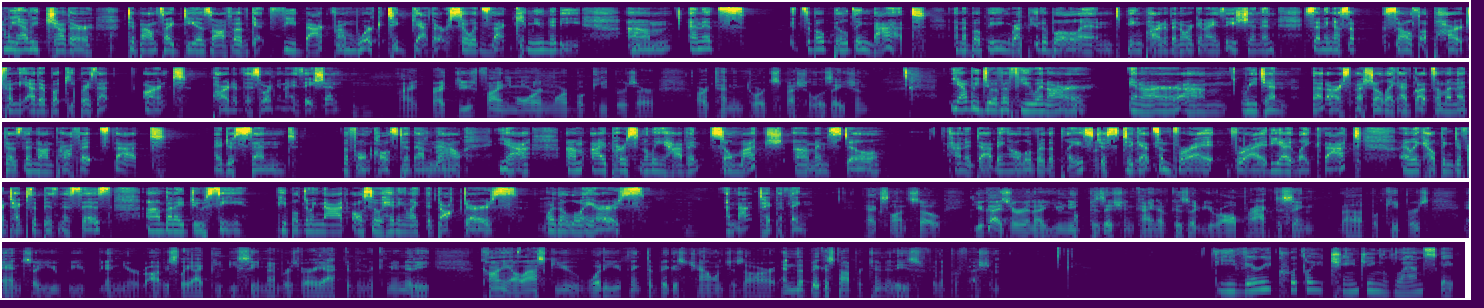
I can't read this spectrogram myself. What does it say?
we have each other to bounce ideas off of, get feedback from, work together. So it's that community, um, and it's it's about building that and about being reputable and being part of an organization and setting us up, self apart from the other bookkeepers that aren't part of this organization. Right, right. Do you find more and more bookkeepers are are tending towards specialization? Yeah, we do have a few in our in our um, region that are special. Like I've got someone that does the nonprofits that I just send the phone calls to them them. now. Yeah, um, I personally haven't so much. Um, I'm still kind of dabbing all over the place just to get some vari- variety. I like that. I like helping different types of businesses, um, but I do see people doing that. Also hitting like the doctors or the lawyers and that type of thing. Excellent. So you guys are in a unique position, kind of, because you're all practicing uh, bookkeepers, and so you, you and you're obviously IPBC members, very active in the community. Connie, I'll ask you, what do you think the biggest challenges are and the biggest opportunities for the profession? the very quickly changing landscape.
